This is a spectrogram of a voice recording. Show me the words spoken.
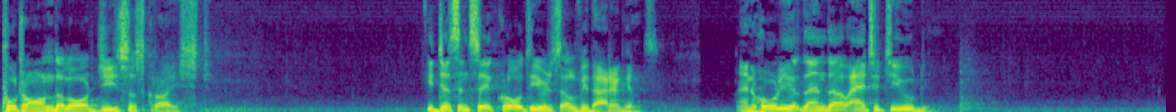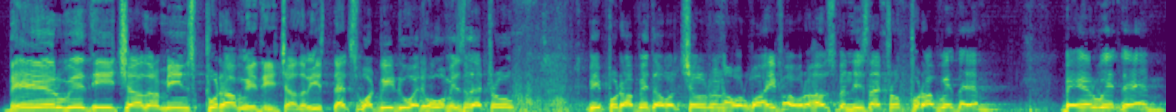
put on the Lord Jesus Christ. It doesn't say clothe yourself with arrogance and holier than thou attitude. Bear with each other means put up with each other. That's what we do at home, isn't that true? We put up with our children, our wife, our husband, is that true? Put up with them, bear with them,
